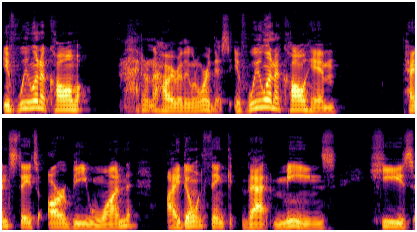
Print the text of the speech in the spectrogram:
if we want to call him, I don't know how I really want to word this. If we want to call him Penn State's RB1, I don't think that means he's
